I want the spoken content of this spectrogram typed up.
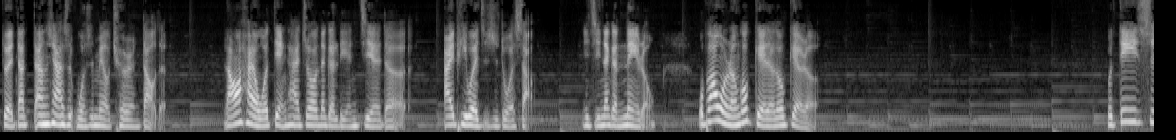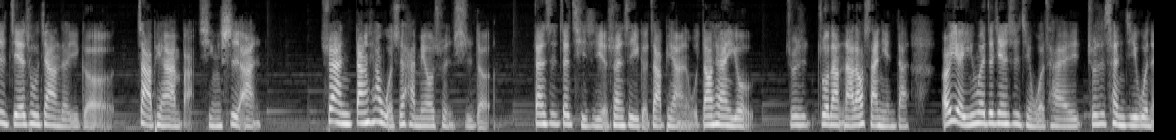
对，但当下是我是没有确认到的。然后还有我点开之后那个连接的 IP 位置是多少，以及那个内容，我把我能够给的都给了。我第一次接触这样的一个诈骗案吧，刑事案。虽然当下我是还没有损失的，但是这其实也算是一个诈骗案。我到现在有就是做到拿到三年单，而也因为这件事情，我才就是趁机问了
